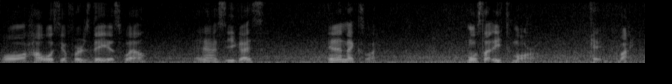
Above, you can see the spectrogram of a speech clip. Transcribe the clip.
or how was your first day as well. And I'll see you guys in the next one. Most likely tomorrow. Okay, bye.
